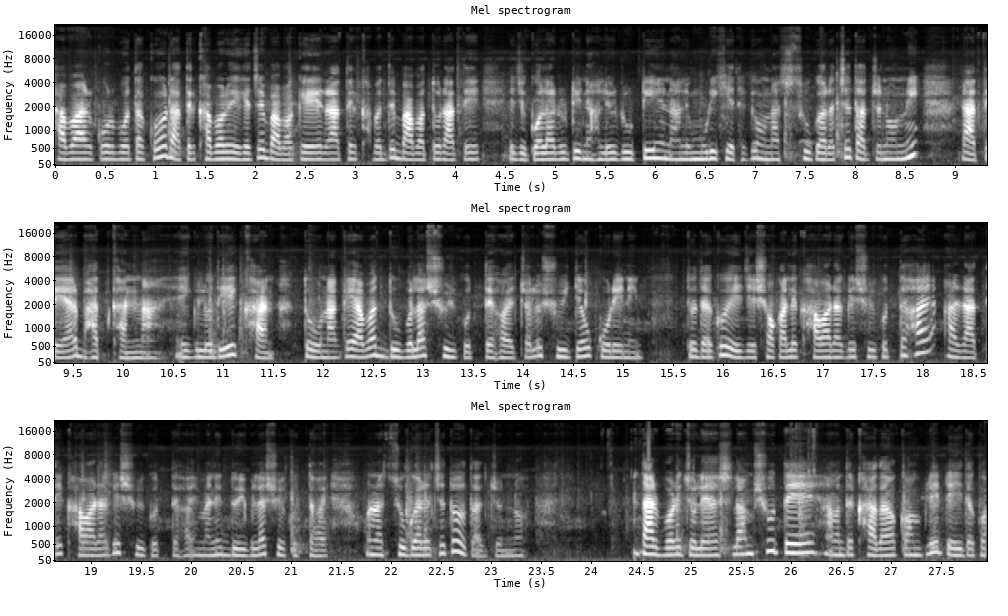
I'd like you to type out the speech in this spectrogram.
খাবার করব তাকে রাতের খাবার হয়ে গেছে, বাবাকে রাতের খাবার দিয়ে বাবা তো রাতে এই যে গলা রুটি নাহলে রুটি নাহলে মুড়ি খেয়ে থাকে, ওনার সুগার আছে, তার জন্য উনি রাতে আর ভাত খান না। এগুলো দিয়ে খান। তো ওনাকে আবার দুবেলা শুই করতে হয়। চলো শুইটাও করে নিই। তো দেখো, এই যে সকালে খাওয়ার আগে শুই করতে হয় আর রাতে খাওয়ার আগে শুই করতে হয় মানে দুই বেলা শুই করতে হয়। ওনার সুগার আছে তো, তার জন্য। তারপরে চলে আসলাম শুতে, আমাদের খাওয়া দাওয়া কমপ্লিট এই দেখো,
